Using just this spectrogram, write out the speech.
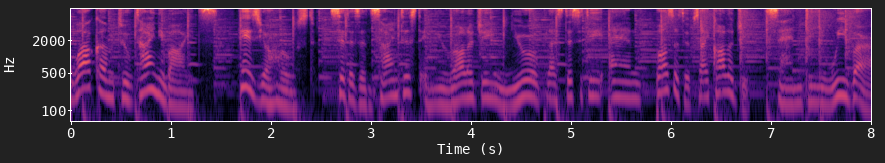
Welcome to Tiny Bites. Here's your host, citizen scientist in neurology, neuroplasticity, and positive psychology, Sandy Weaver.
